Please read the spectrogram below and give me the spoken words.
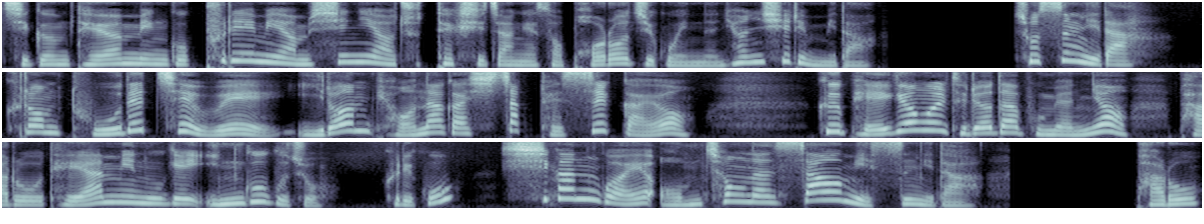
지금 대한민국 프리미엄 시니어 주택 시장에서 벌어지고 있는 현실입니다. 좋습니다. 그럼 도대체 왜 이런 변화가 시작됐을까요? 그 배경을 들여다보면요. 바로 대한민국의 인구 구조, 그리고 시간과의 엄청난 싸움이 있습니다. 바로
